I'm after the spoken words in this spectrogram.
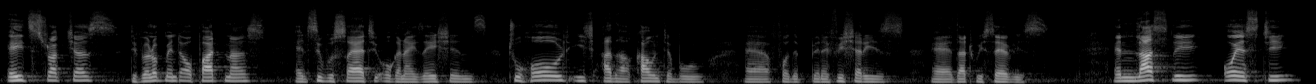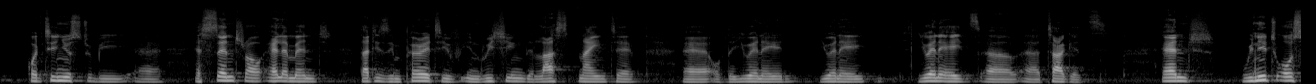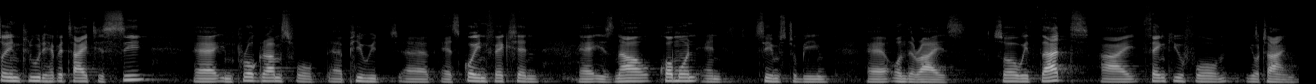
aid structures, developmental partners, and civil society organizations to hold each other accountable uh, for the beneficiaries uh, that we service. And lastly, OST continues to be uh, a central element that is imperative in reaching the last 90 uh, of the UNA, UNA, UNAIDS uh, uh, targets. And we need to also include hepatitis C in programs for uh, PWID as co-infection is now common and seems to be on the rise. So with that, I thank you for your time.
